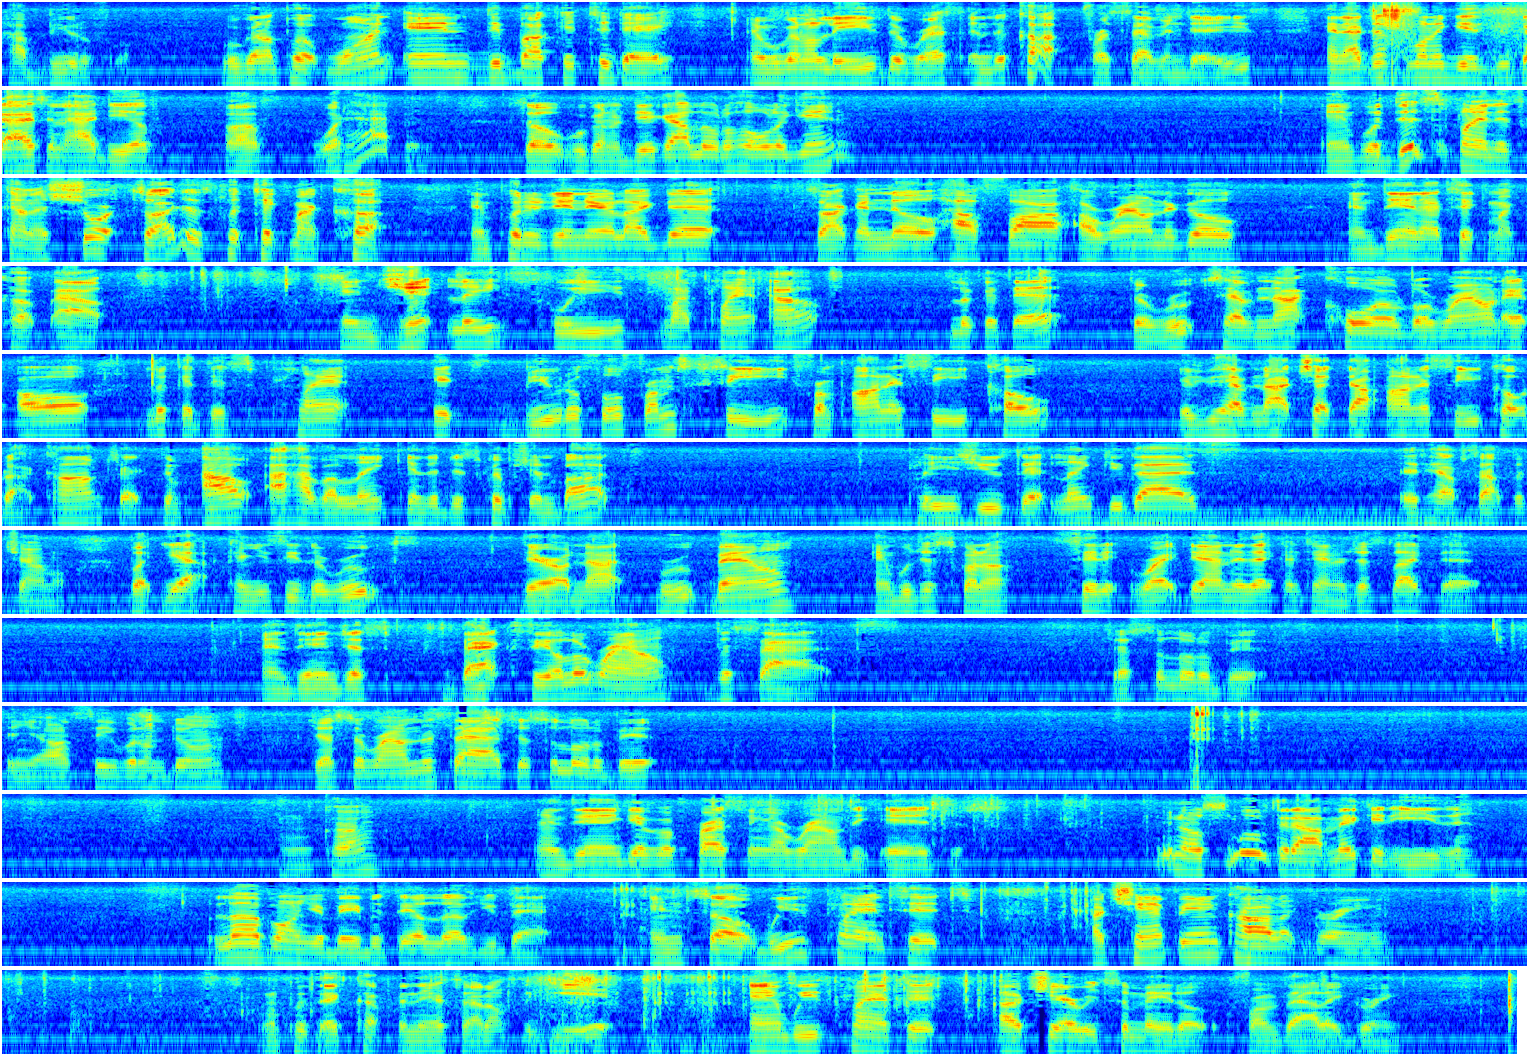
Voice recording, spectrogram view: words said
How beautiful. We're going to put one in the bucket today and we're going to leave the rest in the cup for seven days. And I just want to give you guys an idea of, of what happens. So we're going to dig our little hole again and with this plant, it's kind of short, so I just put take my cup and put it in there like that so I can know how far around to go. And then I take my cup out and gently squeeze my plant out. Look at that. The roots have not coiled around at all. Look at this plant. It's beautiful from seed, from Honest Seed Co. If you have not checked out honestseedco.com, check them out. I have a link in the description box please use that link you guys. It helps out the channel. But yeah can you see the roots? They are not root bound and we're just gonna sit it right down in that container just like that. And then just back seal around the sides just a little bit. Can y'all see what I'm doing? Just around the sides just a little bit. Okay and then give a pressing around the edges. You know smooth it out make it easy. Love on your babies they'll love you back. And so we've planted a champion collard green. I'm gonna put that cup in there so I don't forget. And we've planted a cherry tomato from Valley Green.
